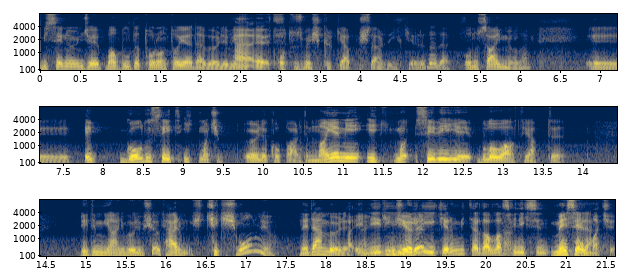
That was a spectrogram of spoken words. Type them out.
Bir sene önce Bubble'da Toronto'ya da böyle bir Ha, evet. 35-40 yapmışlardı ilk yarıda da. Onu saymıyorlar. Ee, e, Golden State ilk maçı öyle kopardı. Miami ilk seriyi blowout yaptı. Dedim yani böyle bir şey yok. Her çekişme olmuyor. Neden böyle? Ha, Yani 57 ikinci 27 yarı ilk yarım biter. Dallas Phoenix'in Mesela. maçı.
